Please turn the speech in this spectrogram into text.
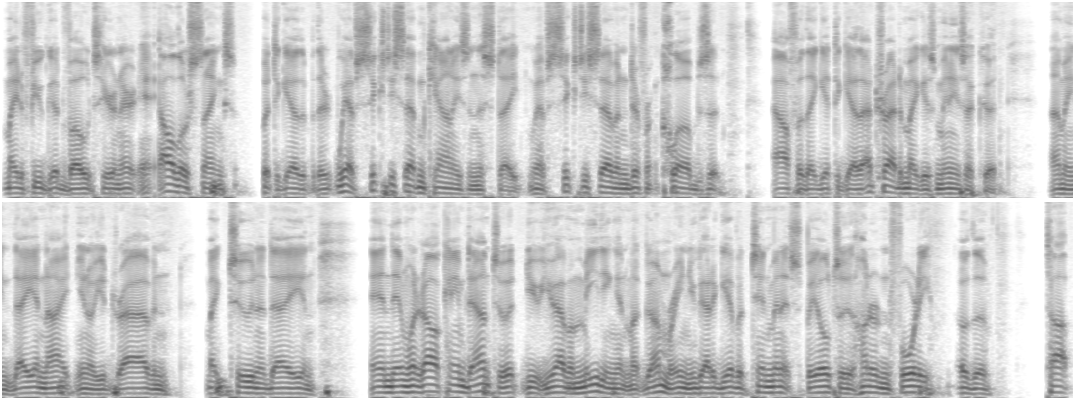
made a few good votes here and there, and all those things put together. But there, we have 67 counties in the state. We have 67 different clubs that ALFA they get together. I tried to make as many as I could. I mean, day and night. You know, you drive and make two in a day, and and then when it all came down to it, you you have a meeting in Montgomery, and you got to give a 10 minute spiel to 140 of the top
